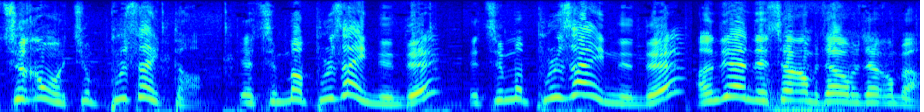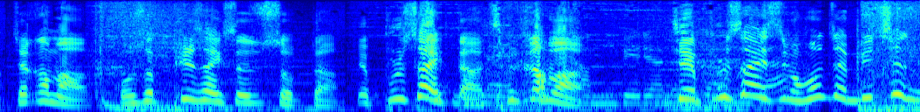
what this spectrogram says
잠깐만 지금 불사 있다. 야 정말 불사 있는데? 야 정말 불사 있는데? 안돼 안돼. 잠깐만 잠깐만 잠깐만. 잠깐만. 고소 필살기 써줄 수 없다. 야 불사 있다. 잠깐만. 제 불사 있으면 혼자 미친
